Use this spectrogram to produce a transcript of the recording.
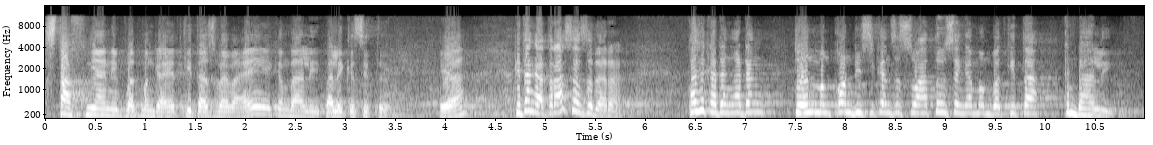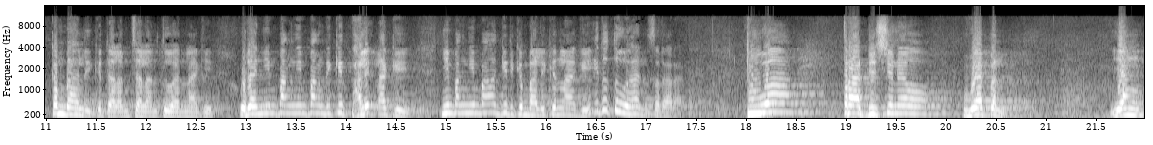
staffnya ini buat menggait kita supaya eh kembali balik ke situ. Ya, kita nggak terasa saudara. Tapi kadang-kadang Tuhan mengkondisikan sesuatu sehingga membuat kita kembali, kembali ke dalam jalan Tuhan lagi. Udah nyimpang-nyimpang dikit balik lagi, nyimpang-nyimpang lagi dikembalikan lagi. Itu Tuhan saudara. Dua traditional weapon yang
